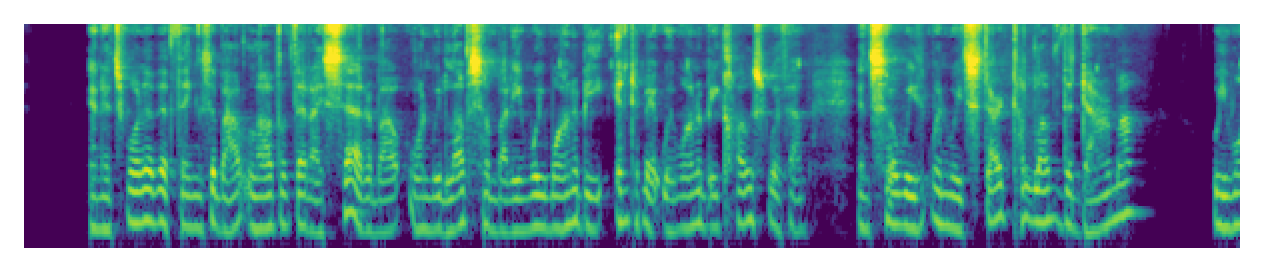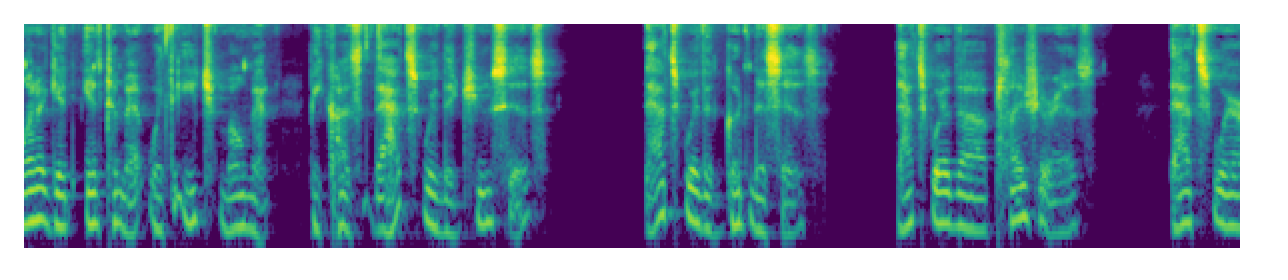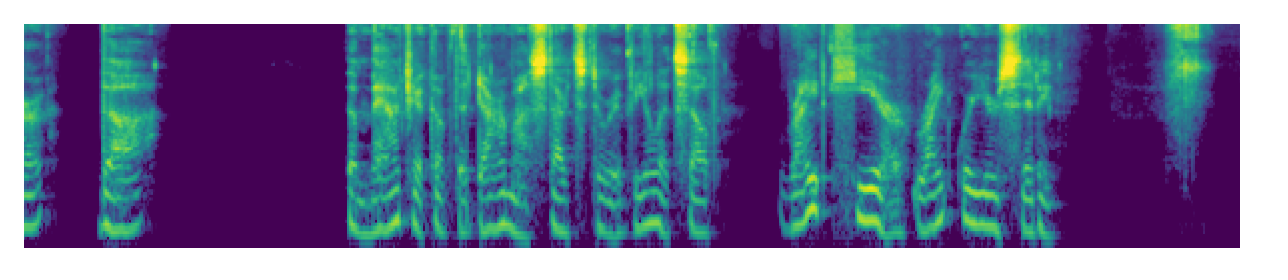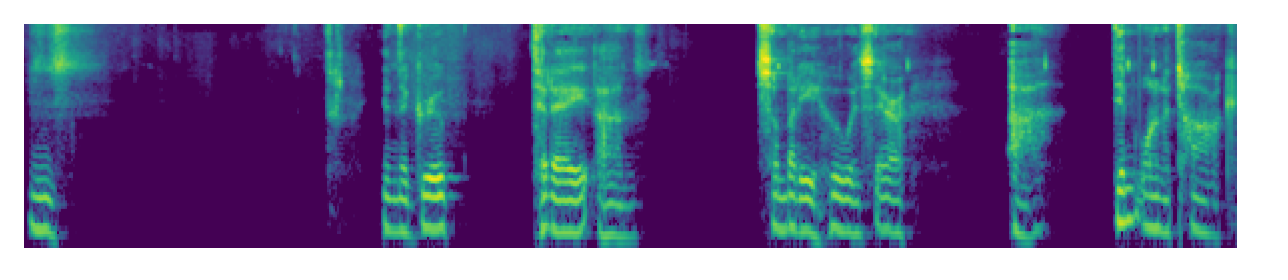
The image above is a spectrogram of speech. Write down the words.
And it's one of the things about love that I said about when we love somebody and we want to be intimate, we want to be close with them. And so we, when we start to love the Dharma, we want to get intimate with each moment because that's where the juice is. That's where the goodness is. That's where the pleasure is that's where the the magic of the Dharma starts to reveal itself right here, right where you're sitting. Mm. In the group today, um, somebody who was there uh, didn't want to talk,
